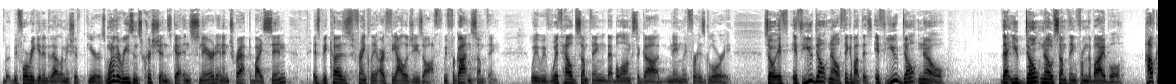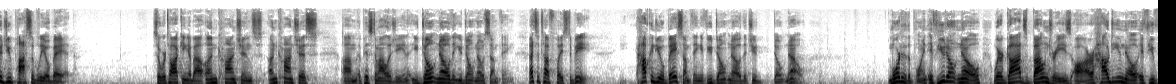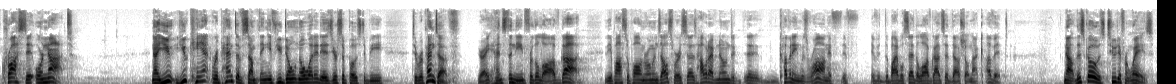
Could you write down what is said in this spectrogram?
But before we get into that, let me shift gears. One of the reasons Christians get ensnared and entrapped by sin is because, frankly, our theology is off. We've forgotten something. We, we've withheld something that belongs to God, namely for His glory. So if, if you don't know, think about this. If you don't know that you don't know something from the Bible, how could you possibly obey it? So we're talking about unconscious, unconscious um, epistemology. And you don't know that you don't know something. That's a tough place to be how can you obey something if you don't know that you don't know? More to the point, if you don't know where God's boundaries are, how do you know if you've crossed it or not? Now, you, you can't repent of something if you don't know what it is you're supposed to be to repent of, right? Hence the need for the law of God. The Apostle Paul in Romans elsewhere says, How would I have known that coveting was wrong if, if if the Bible said, the law of God said, thou shalt not covet. Now, this goes two different ways.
